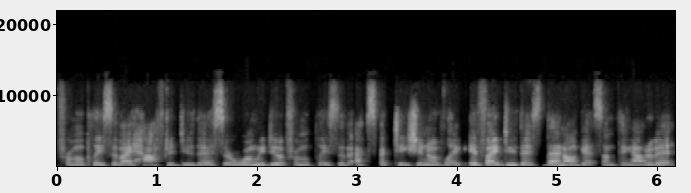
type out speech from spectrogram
from a place of I have to do this, or when we do it from a place of expectation of like, if I do this, then I'll get something out of it.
